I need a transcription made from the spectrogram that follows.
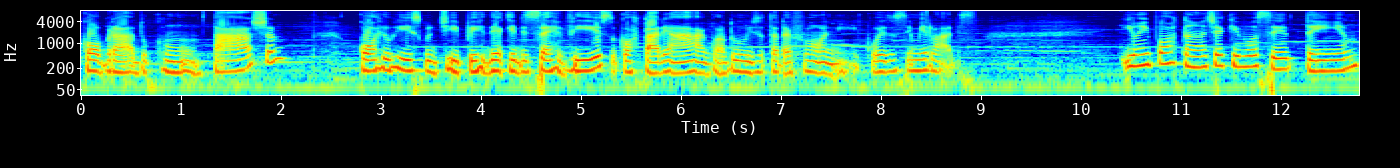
cobrado com taxa, corre o risco de perder aquele serviço, cortarem a água, a luz, o telefone e coisas similares. E o importante é que você tenha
